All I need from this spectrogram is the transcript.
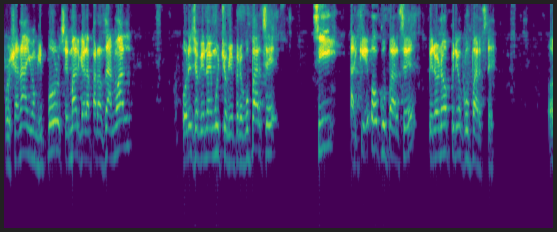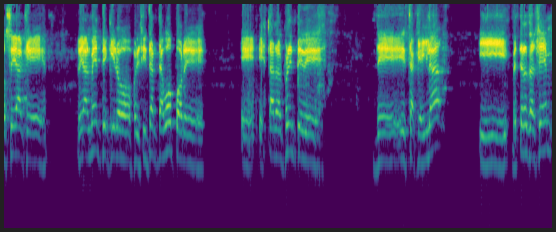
por Yaná, Yom Kippur, se marca la Parnasá anual, por eso que no hay mucho que preocuparse. Sí, hay que ocuparse, pero no preocuparse. O sea que realmente quiero felicitarte a vos por eh, eh, estar al frente de, de esta Keilah y Betras Hashem,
